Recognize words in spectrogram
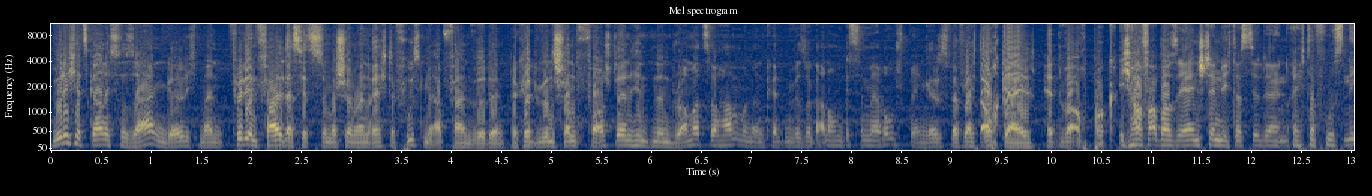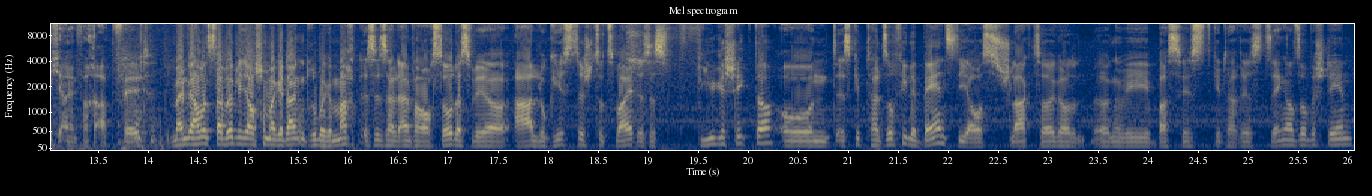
Würde ich jetzt gar nicht so sagen, gell? Ich meine, für den Fall, dass jetzt zum Beispiel mein rechter Fuß mir abfallen würde, da könnten wir uns schon vorstellen, hinten einen Drummer zu haben und dann könnten wir sogar noch ein bisschen mehr rumspringen, gell? Das wäre vielleicht auch geil. Hätten wir auch Bock. Ich hoffe aber sehr inständig, dass dir dein rechter Fuß nicht einfach ab abfällt. Ich meine, wir haben uns da wirklich auch schon mal Gedanken drüber gemacht. Es ist halt einfach auch so, dass wir A, logistisch zu zweit, ist es viel geschickter und es gibt halt so viele Bands, die aus Schlagzeuger, irgendwie Bassist, Gitarrist, Sänger so bestehen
